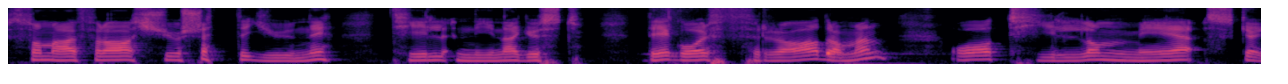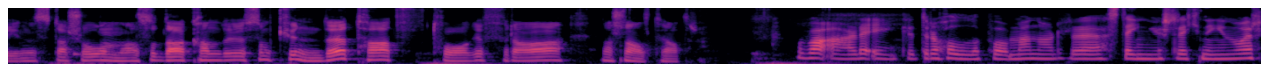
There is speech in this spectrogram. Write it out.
som er fra 26. juni til 9. august. Det går fra Drammen og til og med Skøyen stasjon. Altså, da kan du som kunde ta toget fra Nationaltheatret. Hva er det egentlig dere holder på med når dere stenger strekningen vår?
